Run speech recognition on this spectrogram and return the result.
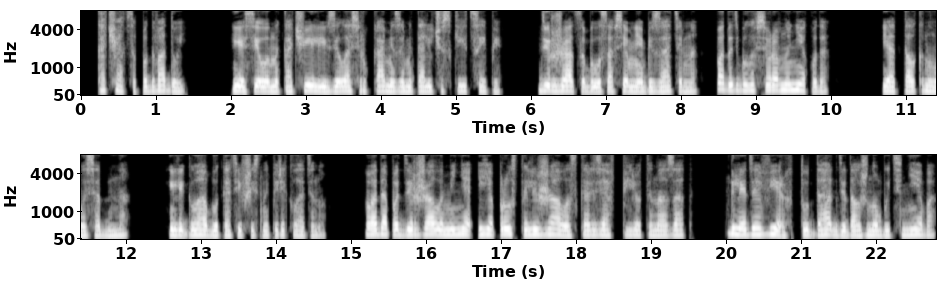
— качаться под водой? Я села на качели и взялась руками за металлические цепи. Держаться было совсем не обязательно, падать было все равно некуда. Я оттолкнулась от дна и легла, облокотившись на перекладину. Вода поддержала меня, и я просто лежала, скользя вперед и назад, глядя вверх, туда, где должно быть небо.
